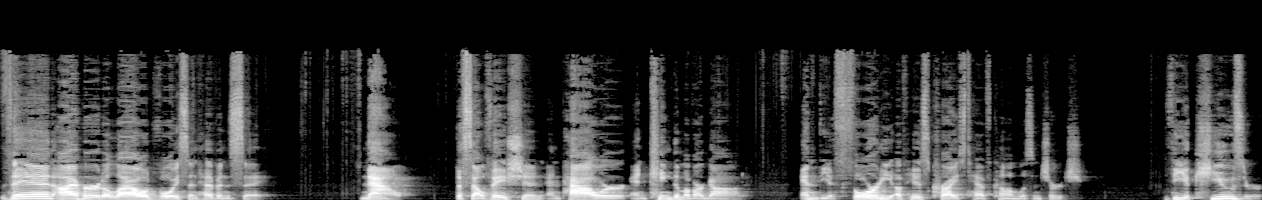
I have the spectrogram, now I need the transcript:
Then I heard a loud voice in heaven say, now the salvation and power and kingdom of our God and the authority of his Christ have come. Listen, church. The accuser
